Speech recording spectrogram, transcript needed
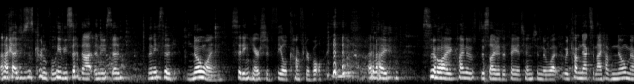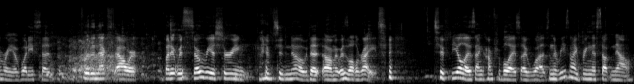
And I, I just couldn't believe he said that. And he said, then he said, no one sitting here should feel comfortable. and I, so I kind of decided to pay attention to what would come next, and I have no memory of what he said for the next hour but it was so reassuring kind of to know that um, it was all right, to feel as uncomfortable as I was. And the reason I bring this up now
